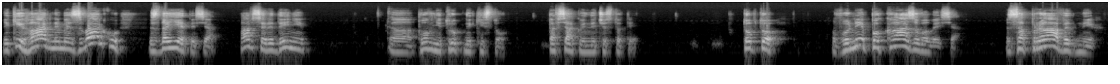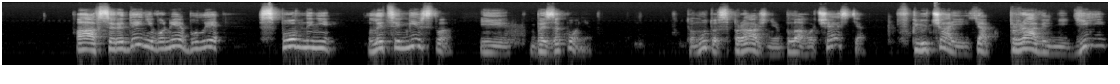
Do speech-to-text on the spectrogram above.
які гарними зверху здаєтеся, а всередині е, повні трупних кісток та всякої нечистоти. Тобто вони показувалися за праведних, а всередині вони були сповнені лицемірства і беззаконня. Тому то справжнє благочестя включає як правильні дії,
